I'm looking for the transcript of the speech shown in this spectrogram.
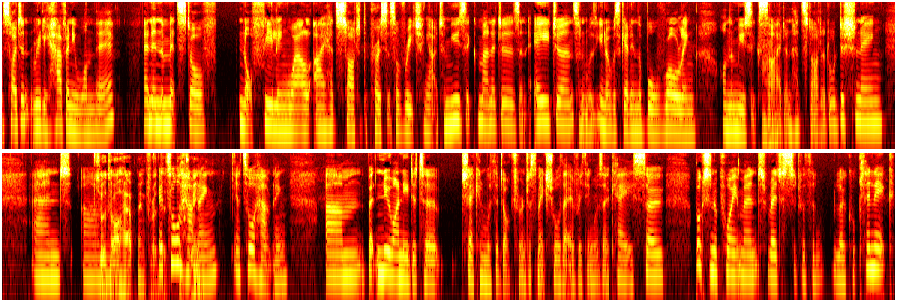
so I didn't really have anyone there. And in the midst of not feeling well, I had started the process of reaching out to music managers and agents, and was you know was getting the ball rolling on the music side, and had started auditioning, and um, so it's all happening for the it's all the dream. happening. It's all happening, um, but knew I needed to check in with the doctor and just make sure that everything was okay. So booked an appointment, registered with a local clinic,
